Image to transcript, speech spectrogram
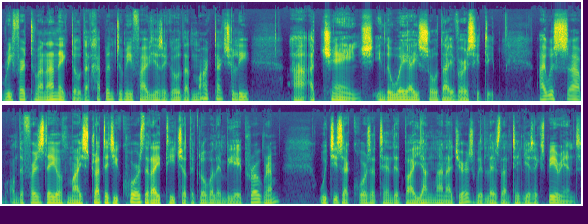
refer to an anecdote that happened to me five years ago that marked actually uh, a change in the way I saw diversity. I was uh, on the first day of my strategy course that I teach at the Global MBA program, which is a course attended by young managers with less than 10 years' experience.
